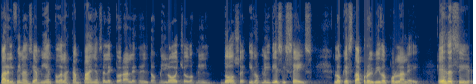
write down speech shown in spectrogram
para el financiamiento de las campañas electorales del 2008, 2012 y 2016, lo que está prohibido por la ley. Es decir,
